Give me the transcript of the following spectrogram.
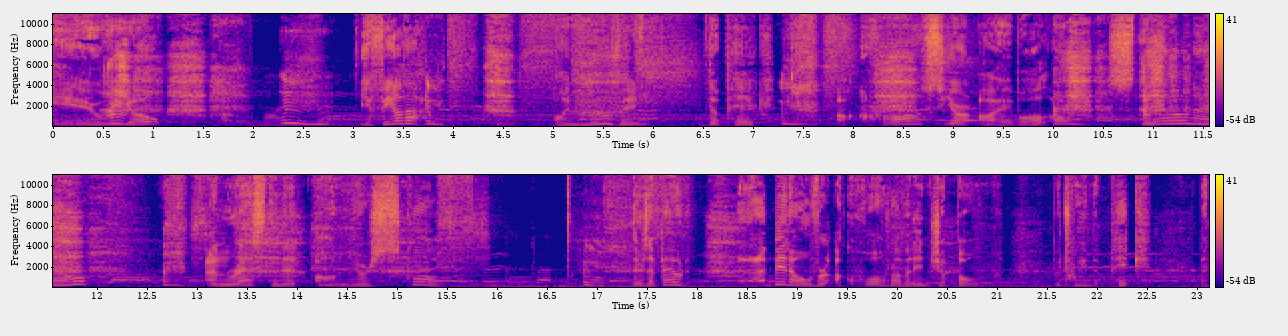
Here we go. You feel that? I'm moving the pick across your eyeball. Oh, still now. And resting it on your skull. There's about a bit over a quarter of an inch of bone between the pick and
